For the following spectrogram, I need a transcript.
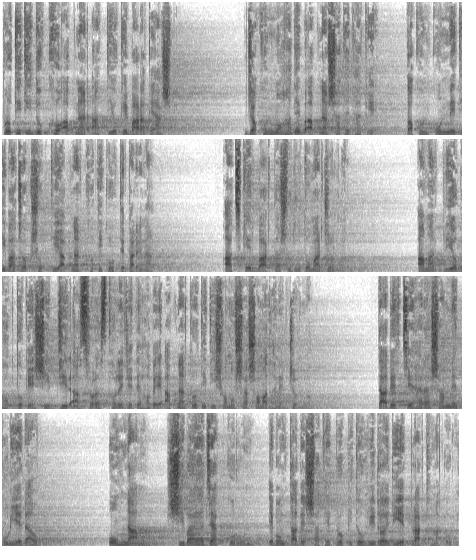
প্রতিটি দুঃখ আপনার আত্মীয়কে বাড়াতে আসে। যখন মহাদেব আপনার সাথে থাকে, তখন কোন নেতিবাচক শক্তি আপনার ক্ষতি করতে পারে না। আজকের বার্তা শুধু তোমার জন্য। আমার প্রিয় ভক্তকে শিবজির আশ্রয়স্থলে যেতে হবে আপনার প্রতিটি সমস্যা সমাধানের জন্য। তাদের চেহারা সামনে পুড়িয়ে দাও। ওম নাম শিবায়া ত্যাগ করুন এবং তাদের সাথে প্রকৃত হৃদয় দিয়ে প্রার্থনা করুন।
